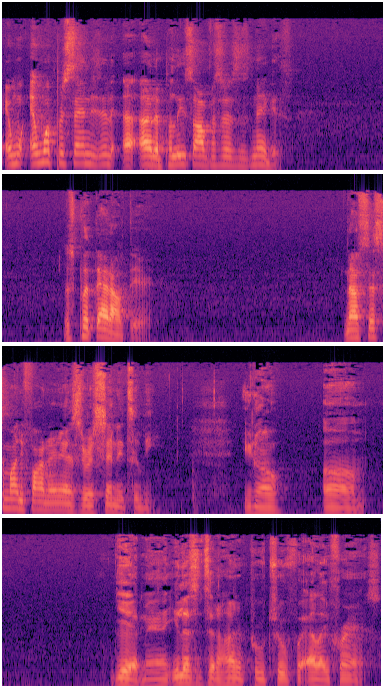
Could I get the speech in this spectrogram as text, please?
And, and what percentage uh, of the police officers is niggas? Let's put that out there. Now, said somebody find an answer and send it to me. You know, um, yeah, man, you listen to the hundred proof truth for LA France.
